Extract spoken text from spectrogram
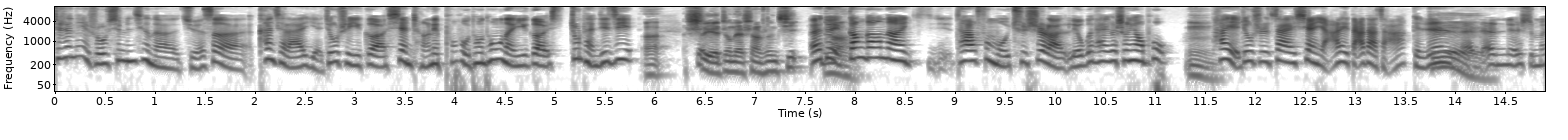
其实那时候西门庆的角色看起来也就是一个县城里普普通通的一个中产阶级。呃，事业正在上升期。哎，对刚刚呢，他父母去世了，留给他一个生药铺，嗯，他也就是在县衙里打打杂，给人对呃呃那什么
